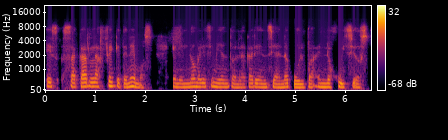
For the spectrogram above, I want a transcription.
es sacar la fe que tenemos en el no merecimiento, en la carencia, en la culpa, en los juicios.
